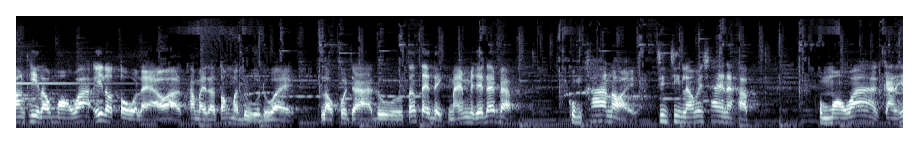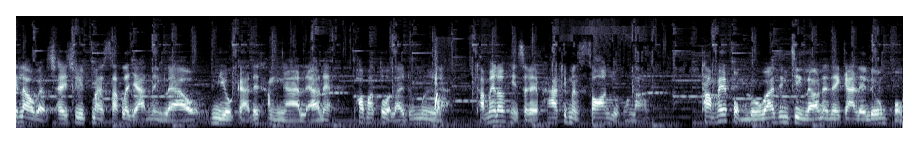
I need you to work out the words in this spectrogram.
บางทีเรามองว่าเอ้ยเราโตแล้วอะทำไมเราต้องมาดูด้วย เราควรจะดูตั้งแต่เด็กไหมมันจะได้แบบคุ้มค่าหน่อย จริง ๆ แล้วไม่ใช่นะครับ ผมมองว่าการที่เราแบบใช้ชีวิตมาสักระยะหนึ่งแล้ว มีโอกาสได้ทำงานแล้วเนี่ยพอมาตรวจลายนิ้วมืออะทำให้เราเห็นศักยภาพที่มันซ่อนอยู่ของเราทำให้ผมรู้ว่าจริง ๆ แล้วในในการเรียนรู้ของผม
